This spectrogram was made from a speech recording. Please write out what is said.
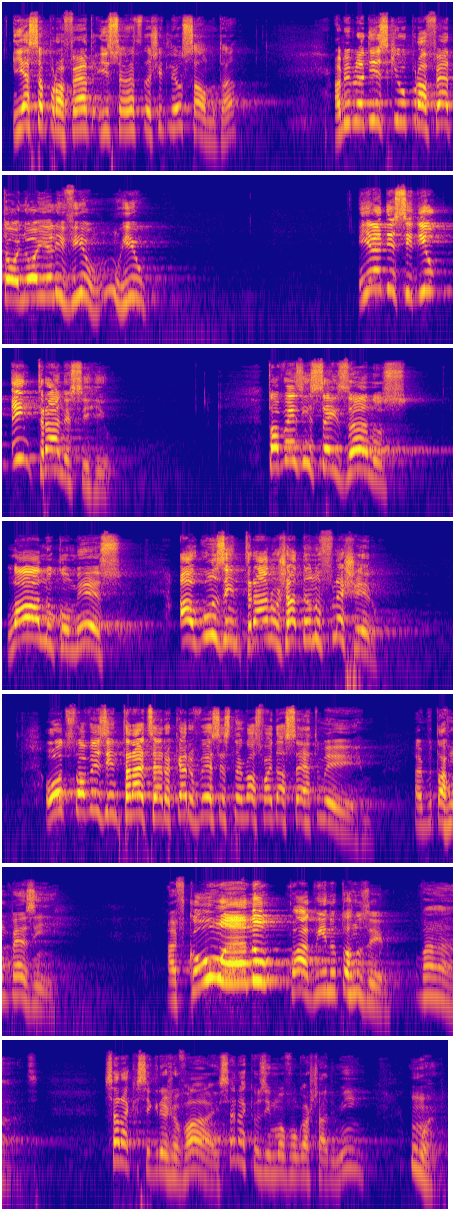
E essa profeta, isso é antes da gente ler o salmo, tá? A Bíblia diz que o profeta olhou e ele viu um rio. E ele decidiu entrar nesse rio. Talvez em seis anos, lá no começo, alguns entraram já dando flecheiro. Outros talvez entraram e disseram, eu quero ver se esse negócio vai dar certo mesmo. Aí botavam um pezinho. Aí ficou um ano com a aguinha no tornozeiro. Vai. Será que essa igreja vai? Será que os irmãos vão gostar de mim? Um ano.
